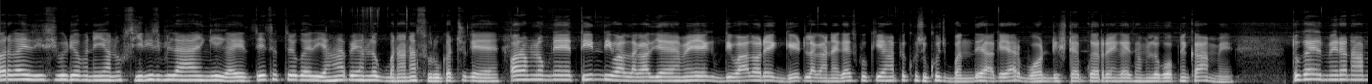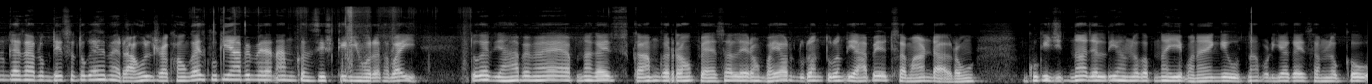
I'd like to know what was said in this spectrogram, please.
पर गाइज़ इस वीडियो में नहीं, हम लोग सीरीज़ भी लाएँगे गाइज़ देख सकते हो गाइज़ यहाँ पे हम लोग बनाना शुरू कर चुके हैं। और हम लोग ने तीन दीवार लगा दिया है, हमें एक दीवार और एक गेट लगाना है गाइज़ क्योंकि यहाँ पे कुछ कुछ बंदे आके यार बहुत डिस्टर्ब कर रहे हैं गाइज़ हम लोग अपने काम में। तो गैस मेरा नाम गैस आप लोग देख सकते हो गैस मैं राहुल रखा हूँ गैस क्योंकि यहाँ पे मेरा नाम कंसिस्ट ही नहीं हो रहा था भाई। तो गैस यहाँ पे मैं अपना गैस काम कर रहा हूँ, पैसा ले रहा हूँ भाई, और तुरंत तुरंत यहाँ पे सामान डाल रहा हूँ। क्योंकि जितना जल्दी हम लोग अपना ये बनाएँगे, उतना बढ़िया गैस हम लोग को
